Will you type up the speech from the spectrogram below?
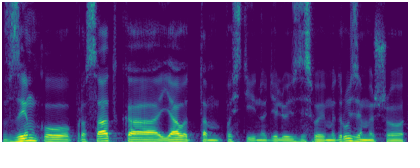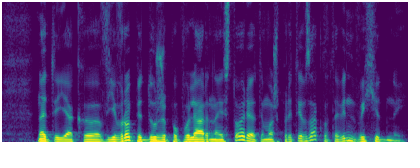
взимку просадка. Я от там постійно ділюсь зі своїми друзями, що знаєте, як в Європі дуже популярна історія, ти можеш прийти в заклад, а він вихідний.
